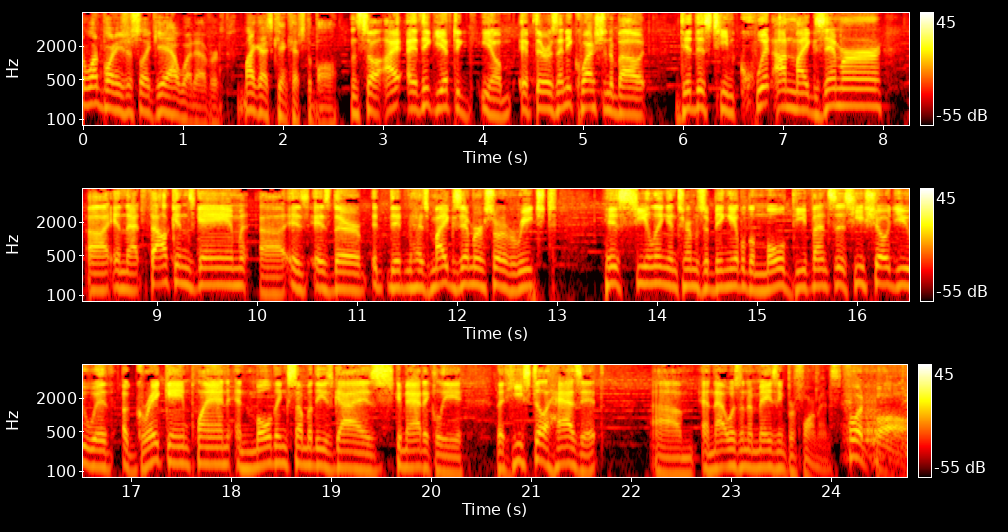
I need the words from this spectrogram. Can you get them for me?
At one point, he's just like, "Yeah, whatever. My guys can't catch the ball." And so I, I think you have to, you know, if there was any question about did this team quit on Mike Zimmer uh, in that Falcons game, uh, is is there did has Mike Zimmer sort of reached his ceiling in terms of being able to mold defenses. He showed you with a great game plan and molding some of these guys schematically that he still has it. Um, and that was an amazing performance. Football.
